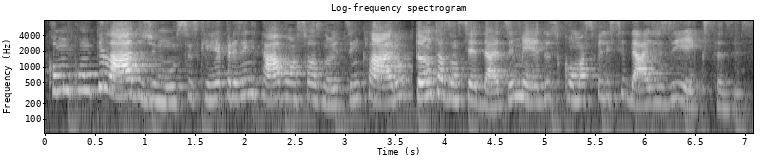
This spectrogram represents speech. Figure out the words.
como um compilado de músicas que representavam as suas noites em claro, tanto as ansiedades e medos como as felicidades e êxtases.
